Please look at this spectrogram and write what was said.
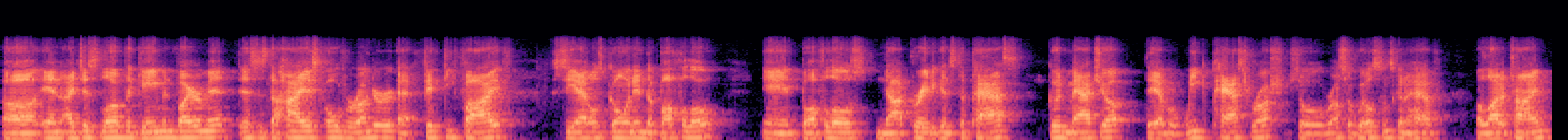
uh, and I just love the game environment. This is the highest over under at 55. Seattle's going into Buffalo, and Buffalo's not great against the pass. Good matchup. They have a weak pass rush, so Russell Wilson's going to have a lot of time.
